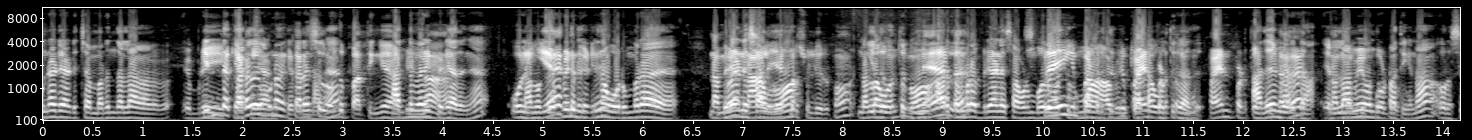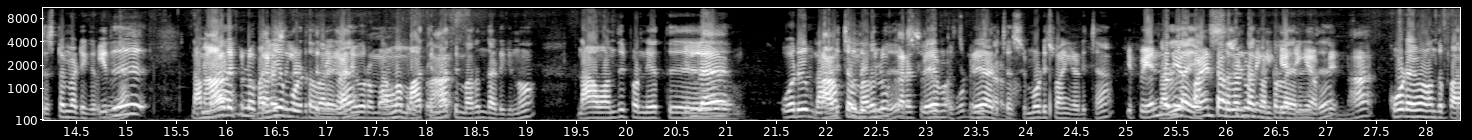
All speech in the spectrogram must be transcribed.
முன்னாடி அடிச்ச மருந்தெல்லாம் எப்படி கடல் கரைசல். வந்து பார்த்தீங்க அந்த மாதிரி கிடையாதுங்க. நமக்கு எப்படின்னு கேட்டிங்கன்னா ஒரு முறை பிரியாணி சாப்பிடுவோம். சொல்லியிருக்கோம். நல்லா ஒத்துக்கும். அடுத்த முறை பிரியாணி சாப்பிடும்போது ஒத்துக்குமா பண்றதுக்கு அப்படின்னு கேட்டால் ஒத்துக்காது பயன்படுத்த அதே மாதிரி பயன்படுத்துறதுக்காக தான் எல்லாமே வந்து. பார்த்தீங்கன்னா ஒரு சிஸ்டமேட்டிக் இருக்குது நம்ம மல்லியை கரைசல் பொறுத்த எடுத்து நீங்க வரையில அடியுரமாவும் நம்ம மாற்றி. மாற்றி மருந்து அடிக்கணும். நான் வந்து இப்போ நேற்று ஒரு அடிச்ச மருந்து ஸ்ப்ரே அடிச்சேன். சிமோடிஸ் வாங்கி அடித்தேன் இப்போ என்னுடைய கூடவே வந்து இப்போ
